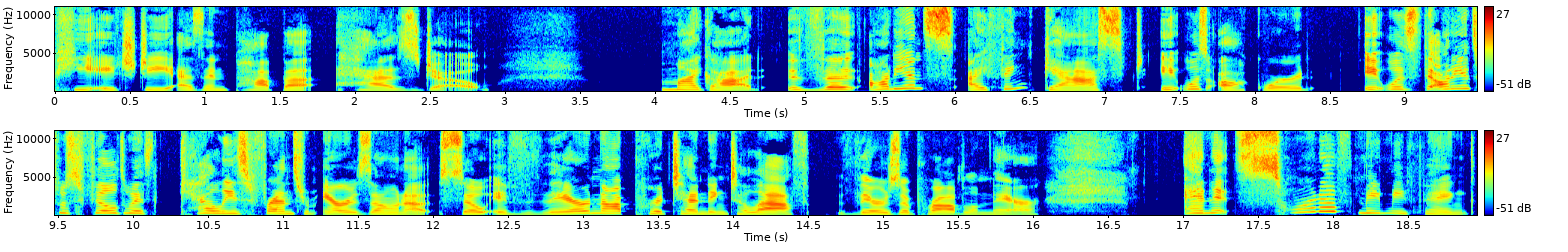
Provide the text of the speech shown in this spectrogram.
PhD, as in Papa Hasdo. My God, the audience, I think, gasped. It was awkward. It was the audience was filled with Kelly's friends from Arizona. So if they're not pretending to laugh, there's a problem there. And it sort of made me think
